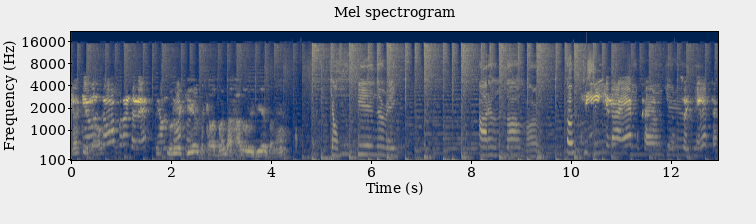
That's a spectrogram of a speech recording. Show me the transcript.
É uma banda, né? Uma Norueguesa, aquela banda rara norueguesa, né? The rain. I don't know. Sim, que na época, nos anos 80,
